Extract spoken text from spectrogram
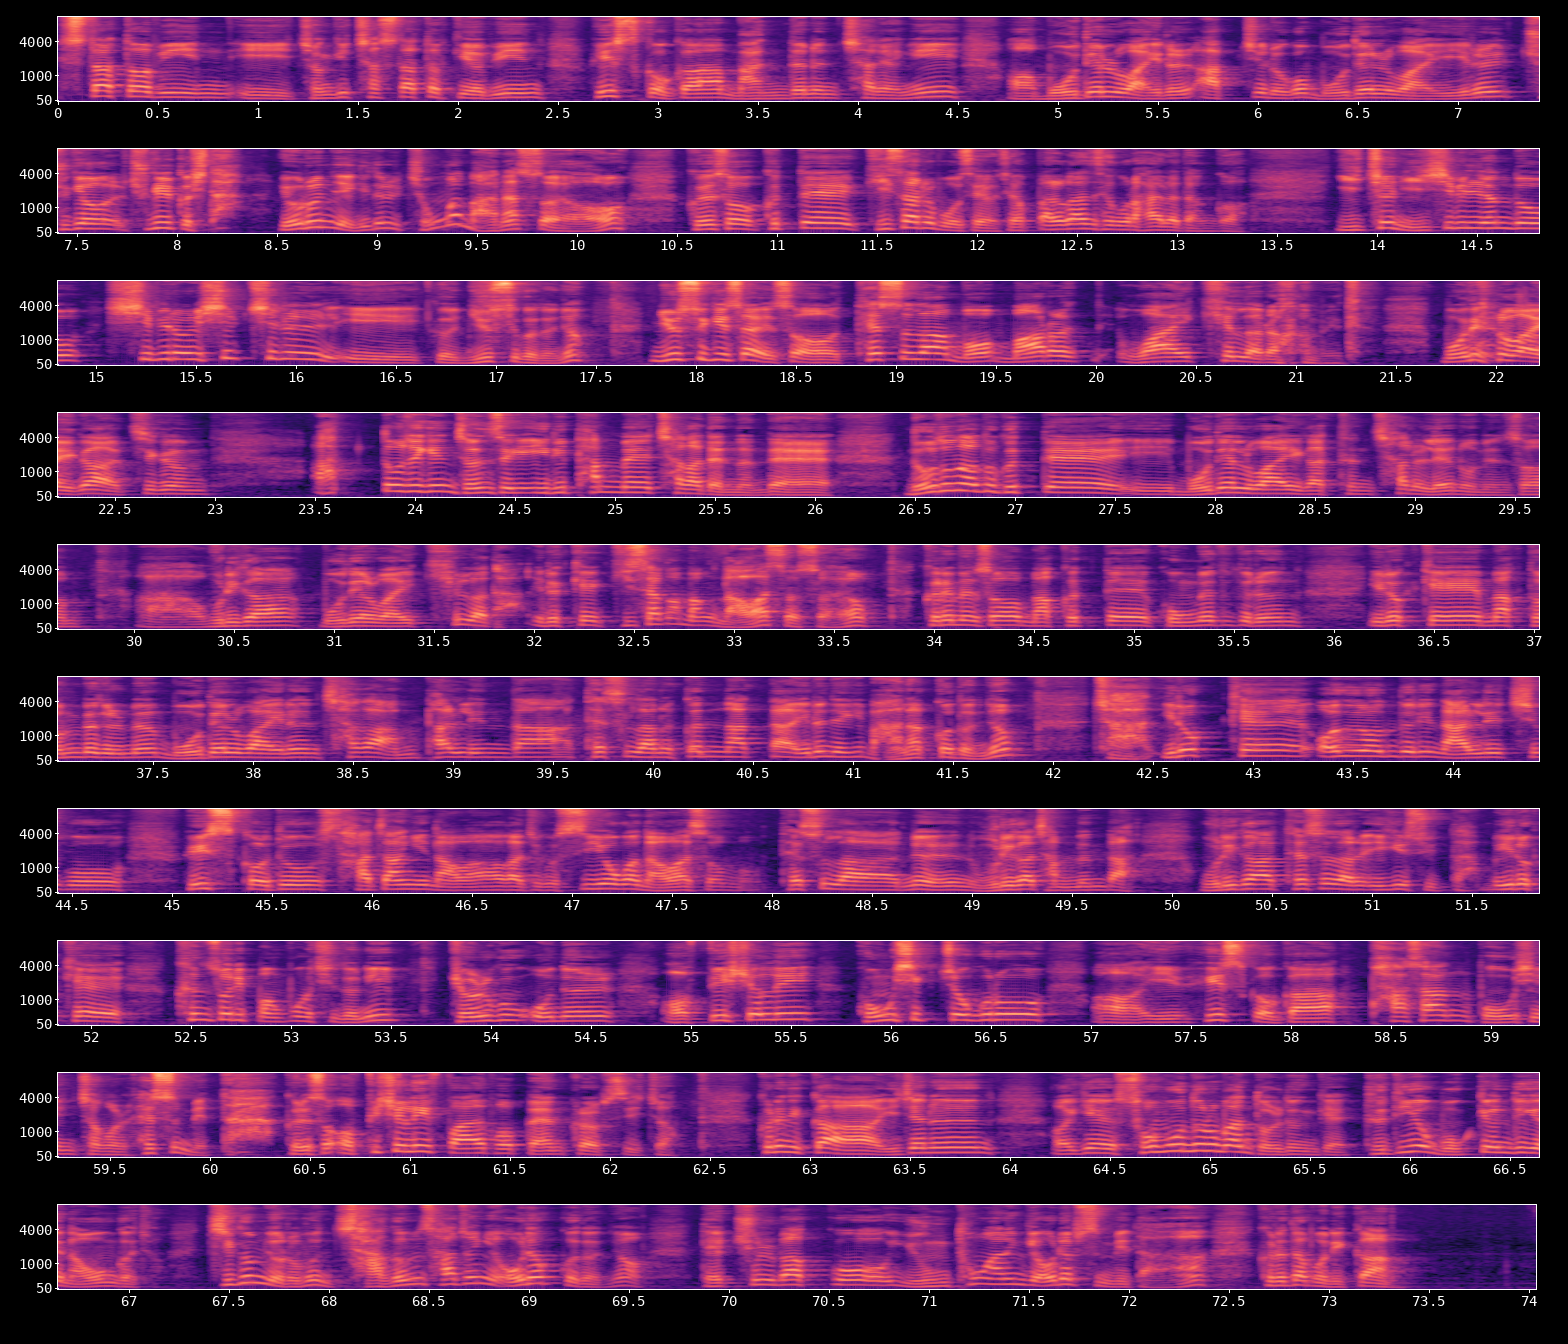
스타트업인 이 전기차 스타트업 기업인 휘스커가 만드는 차량이 어, 모델 Y를 앞지르고 모델 Y를 죽여, 죽일 것이다. 이런 얘기들 정말 많았어요. 그래서 그때 기사를 보세요. 제가 빨간색으로 하이라이트한 거. 2021년도 11월 17일 이 그 뉴스거든요. 뉴스 기사에서 테슬라 뭐 마르 Y 킬러라고 합니다. 모델 Y가 지금 압도적인 전 세계 1위 판매 차가 됐는데 너도 나도 그때 이 모델 Y 같은 차를 내놓으면서 아 우리가 모델 Y 킬러다. 이렇게 기사가 막 나왔었어요. 그러면서 막 그때 공매도들은 이렇게 막 덤벼들면 모델 Y는 차가 안 팔린다, 테슬라는 끝났다. 이런 얘기 많았거든요. 자 이렇게 언론들이 난리치고 휘스커도 사장이 나와가지고 CEO가 나와서 뭐 테슬라는 우리가 잡는다, 우리가 테슬라를 이길 수 있다. 뭐 이렇게 큰 소리 뻥뻥 치더니 결국 오늘 officially 공식적으로 어, 이 휘스커가 파산 보호 신청을 했습니다. 그래서 officially file for bankruptcy죠. 그러니까 이제는 어, 이게 소문으로만 돌던 게 드디어 못 견디게 나온 거죠. 지금 여러분 자금 사정이 어렵거든요. 대출 받고 융통하는 게 어렵습니다. 그러다 보니까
